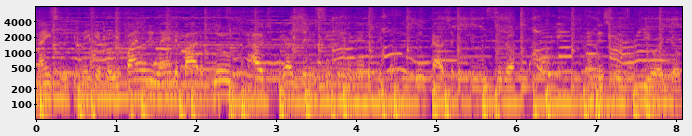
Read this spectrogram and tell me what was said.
tonight so we can make it. But we finally landed by the blue couch. You guys didn't see me and Amanda picked up the blue couch like a few weeks ago. And this was pure joke.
